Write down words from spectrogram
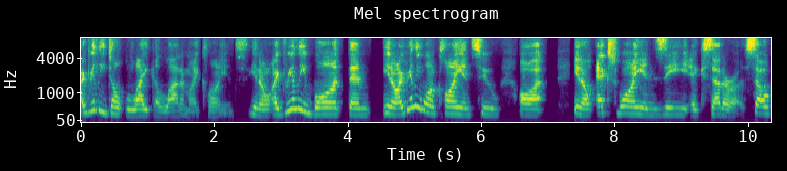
i really don't like a lot of my clients. You know i really want them you know i really want clients who are you know x y and z etc so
